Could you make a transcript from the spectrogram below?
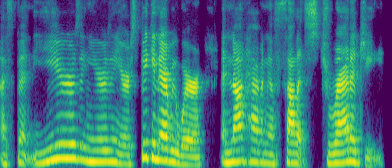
I spent years and years and years speaking everywhere and not having a solid strategy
